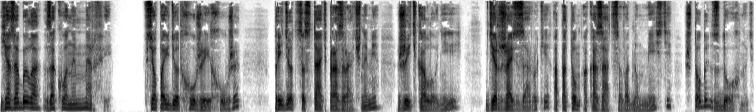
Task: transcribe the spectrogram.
я забыла законы Мерфи. Все пойдет хуже и хуже, придется стать прозрачными, жить колонией, держась за руки, а потом оказаться в одном месте, чтобы сдохнуть.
